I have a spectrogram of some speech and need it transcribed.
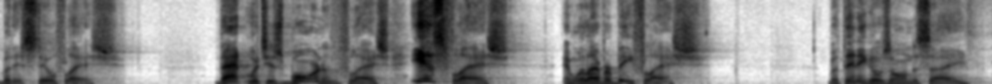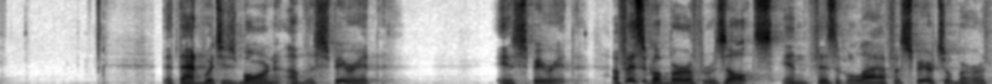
but it's still flesh. That which is born of the flesh is flesh and will ever be flesh. But then he goes on to say that that which is born of the Spirit is spirit. A physical birth results in physical life, a spiritual birth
